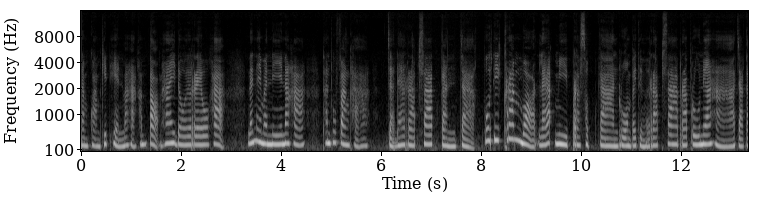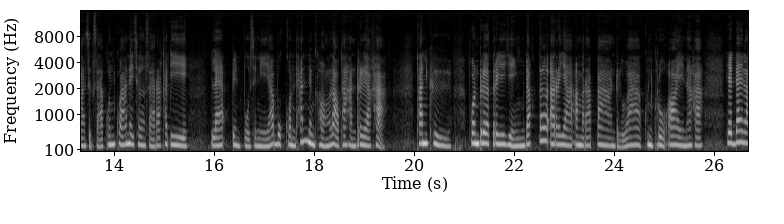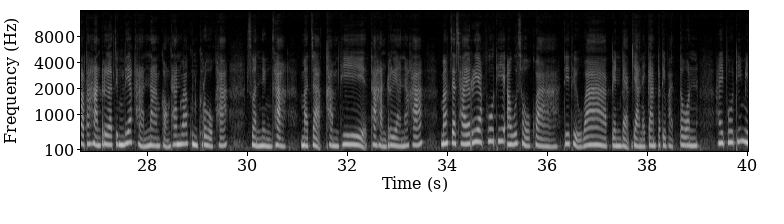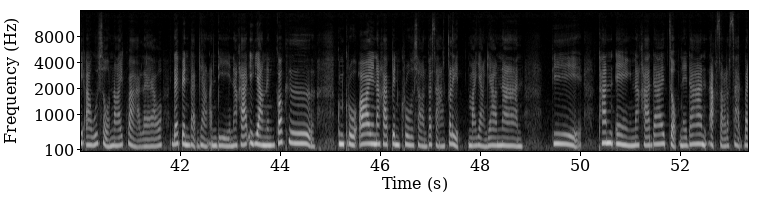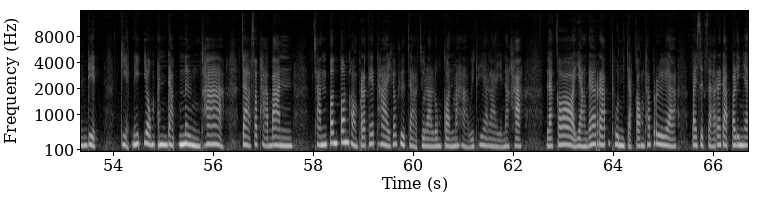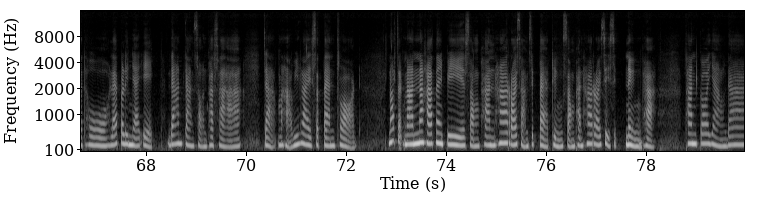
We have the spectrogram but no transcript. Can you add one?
นำความคิดเห็นมาหาคำตอบให้โดยเร็วค่ะ และในวันนี้นะคะ ท่านผู้ฟังคะจะได้รับทราบกันจากผู้ที่คร่ำวอดและมีประสบการณ์รวมไปถึงรับทราบรับรู้เนื้อหาจากการศึกษาค้นคว้าในเชิงสารคดี และเป็นปูชนียบุคคลท่านหนึ่งของเหล่าทหารเรือค่ะ ท่านคือพลเรือตรีหญิง ดรอารยาอมรปานหรือว่าคุณครูอ้อยนะคะ เหตุใดเหล่าทหารเรือจึงเรียกขานนามของท่านว่าคุณครูคะส่วนหนึ่งค่ะ มาจากคำที่ทหารเรือนะคะ มักจะใช้เรียกผู้ที่อาวุโสกว่า ที่ถือว่าเป็นแบบอย่างในการปฏิบัติตน ให้ผู้ที่มีอาวุโสน้อยกว่าแล้ว ได้เป็นแบบอย่างอันดีนะคะ อีกอย่างหนึ่งก็คือ คุณครูอ้อยนะคะ เป็นครูสอนภาษาอังกฤษมาอย่างยาวนาน ที่ท่านเองนะคะได้จบในด้านอักษรศาสตร์บัณฑิต เกียรตินิยมอันดับหนึ่งค่ะ จากสถาบันชั้นต้นๆของประเทศไทยก็คือจากจุฬาลงกรณ์มหาวิทยาลัยนะคะ และก็ยังได้รับทุนจากกองทัพเรือ ไปศึกษาระดับปริญญาโท และปริญญาเอก ด้านการสอนภาษา จากมหาวิทยาลัยสแตนฟอร์ด นอกจากนั้นนะคะในปี 2538 ถึง 2541 ค่ะ ท่านก็ยังได้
